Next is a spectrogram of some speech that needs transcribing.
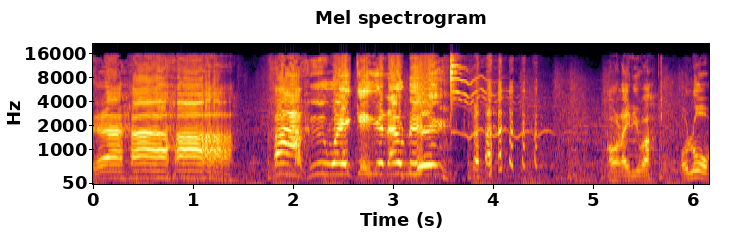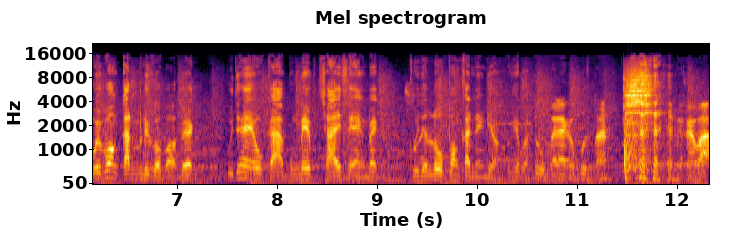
ฮ่าฮ่าฮ่าข้าคือไวกิ้งกันแล้วหนึ่งเอาอะไรดีวะ เอาโล่ไปป้องกันมันดีกว่าป่ะแบ็คกูจะให้โอกาสมึงได้ฉายแสงแบ็คกูจะโล่ป้องกันอย่างเดียวโอเคปะสู้ไม่ได้ก็พูดมาไม่ใครว่า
